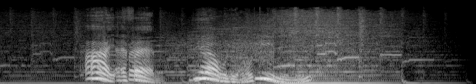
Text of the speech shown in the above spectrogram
iFM 廖聊地名。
